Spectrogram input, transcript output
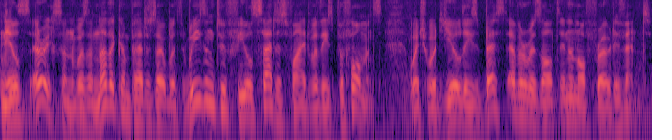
Niels Eriksson was another competitor with reason to feel satisfied with his performance, which would yield his best ever result in an off-road event.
